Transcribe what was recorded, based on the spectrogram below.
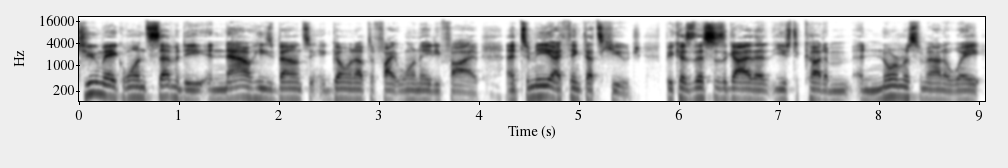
to make 170 and now he's bouncing going up to fight 185 and to me i think that's huge because this is a guy that used to cut an enormous amount of weight.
